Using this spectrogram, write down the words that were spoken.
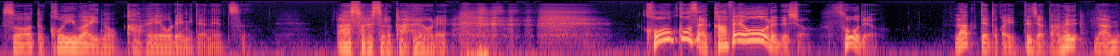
そうあと小祝いのカフェオレみたいなやつあそれそれカフェオレ。高校生はカフェオーレでしょ。そうだよ。ラッテとか言ってちゃダメダメ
